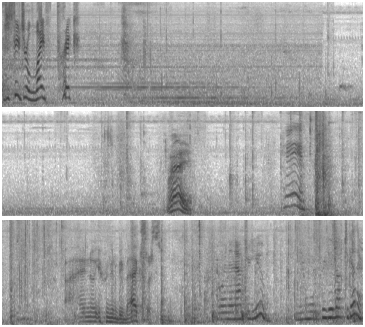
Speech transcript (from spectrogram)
I just saved your life, prick. Hey. Hey. I didn't know you were gonna be back so soon. I went in after you. Now we have three days off together.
